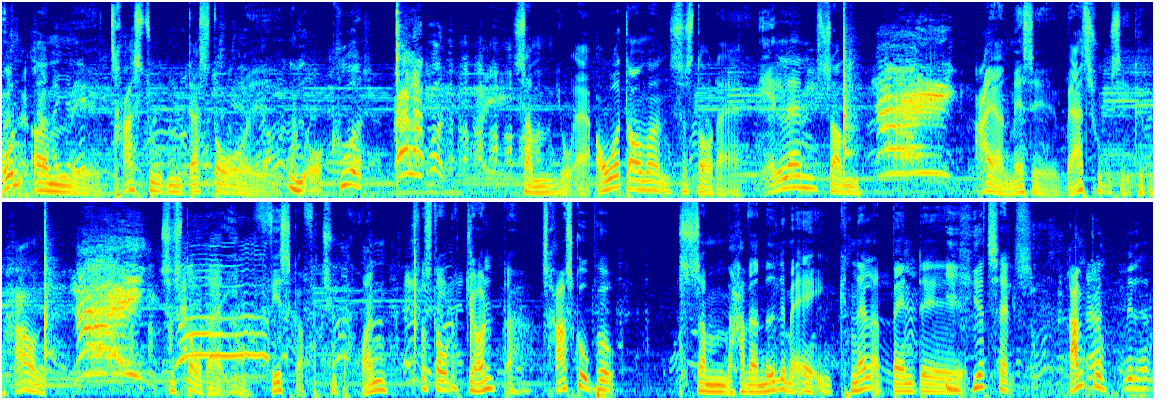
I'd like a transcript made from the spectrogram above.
Rundt om øh, træstuben, der står øh, ud over Kurt, som jo er overdommeren. Så står der Allan, som ejer en masse værtshuse i København. Så står der en fisker fra Typerøn, Så står der John, der har træsko på som har været medlem af en knallertbande. i Hirtals. Ramte du, Wilhelm?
